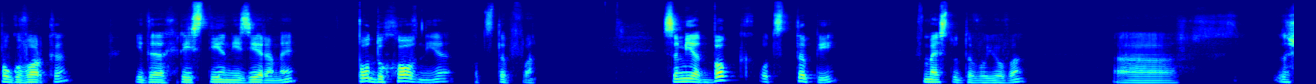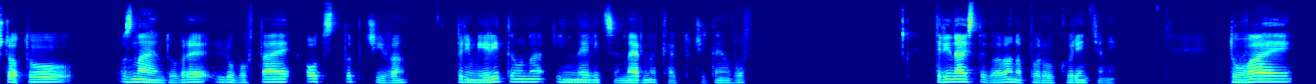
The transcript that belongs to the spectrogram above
поговорка и да християнизираме, по-духовния отстъпва. Самият Бог отстъпи, вместо да воюва, защото знаем добре, любовта е отстъпчива, примирителна и нелицемерна, както четем в 13 глава на Първо Коринтияни. Това е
